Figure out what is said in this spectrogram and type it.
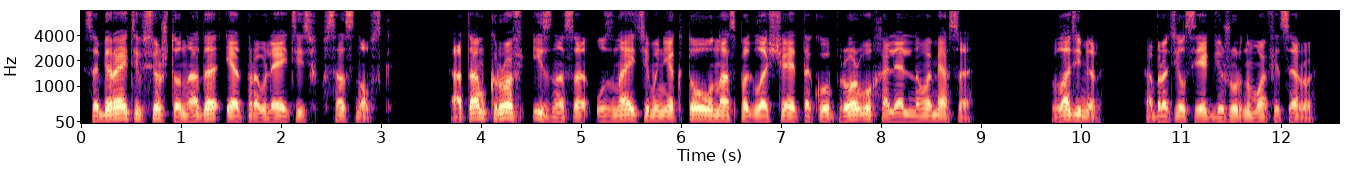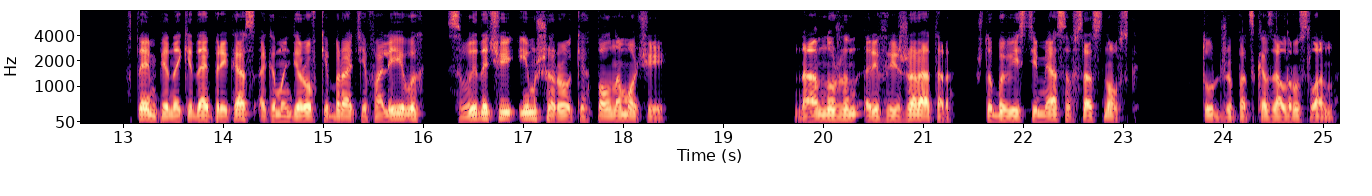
собирайте все, что надо, и отправляйтесь в Сосновск. А там кровь из носа, узнайте мне, кто у нас поглощает такую прорву халяльного мяса. Владимир, обратился я к дежурному офицеру. В темпе накидай приказ о командировке братьев Алиевых с выдачей им широких полномочий. Нам нужен рефрижератор, чтобы везти мясо в Сосновск, тут же подсказал Руслан.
